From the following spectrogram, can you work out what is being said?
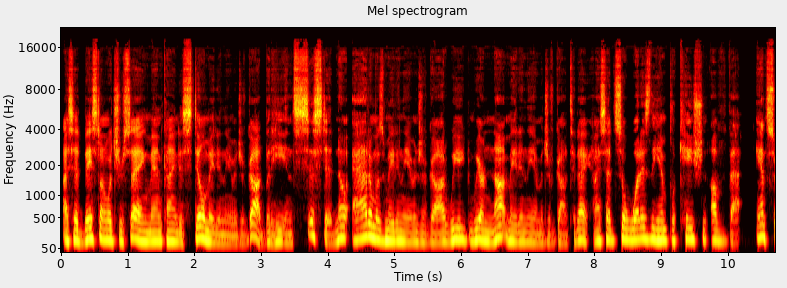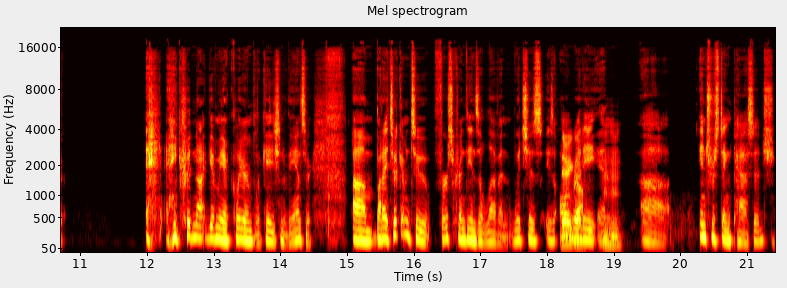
I said, based on what you're saying, mankind is still made in the image of God. But he insisted, no, Adam was made in the image of God. We we are not made in the image of God today. And I said, so what is the implication of that answer? And he could not give me a clear implication of the answer. Um, but I took him to 1 Corinthians 11, which is is There you go. already an Mhm. uh, interesting passage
